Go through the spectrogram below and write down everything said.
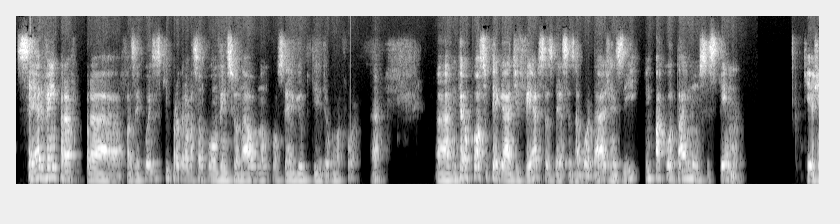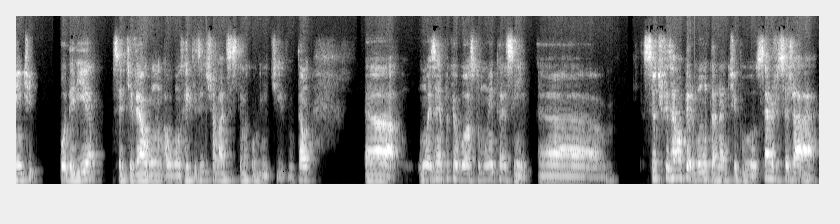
servem para fazer coisas que programação convencional não consegue obter de alguma forma. Né? Ah, então, eu posso pegar diversas dessas abordagens e empacotar em um sistema que a gente poderia, se ele tiver algum, alguns requisitos, chamar de sistema cognitivo. Então, uh, um exemplo que eu gosto muito é assim: uh, se eu te fizer uma pergunta, né, tipo, Sérgio, você já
